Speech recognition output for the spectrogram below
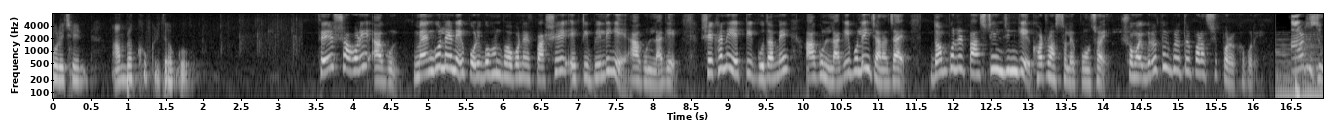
করেছেন, আমরা খুব কৃতজ্ঞ। ফের শহরে আগুন। ম্যাঙ্গো লেনে পরিবহন ভবনের পাশে একটি বিল্ডিংয়ে আগুন লাগে। সেখানে একটি গুদামে আগুন লাগে বলেই জানা যায়। দমকলের পাঁচটি ইঞ্জিন গিয়ে ঘটনাস্থলে পৌঁছায়। সময় বিরতির বিরতির পর আসছে পরের খবরে। আরজু।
